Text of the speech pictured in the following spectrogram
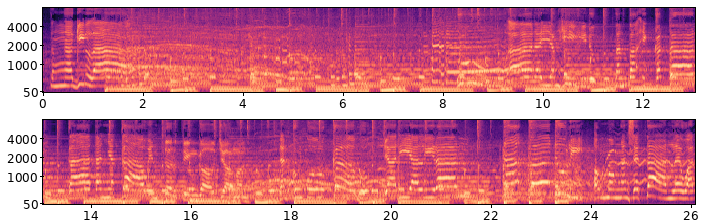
Setengah gila. Uh, ada yang hidup tanpa ikatan. Katanya kawin tertinggal zaman. dan kumpul kebu jadi aliran. Tak peduli omongan setan lewat.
